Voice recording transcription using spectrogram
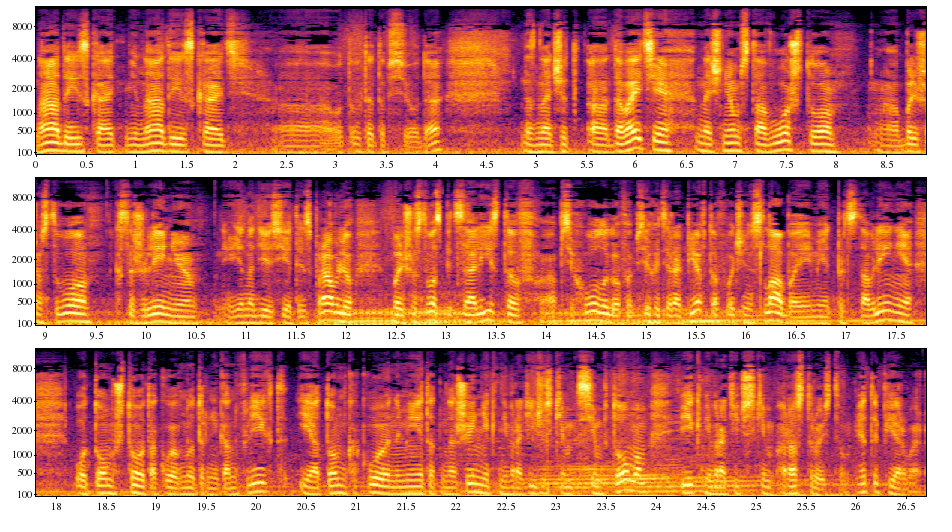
надо искать, не надо искать, а, вот, вот это все, да. Значит, давайте начнем с того, что большинство, к сожалению, я надеюсь, я это исправлю, большинство специалистов, а, психологов и психотерапевтов очень слабо имеют представление о том, что такое внутренний конфликт и о том, какое он имеет отношение к невротическим симптомам и к невротическим расстройствам. Это первое.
